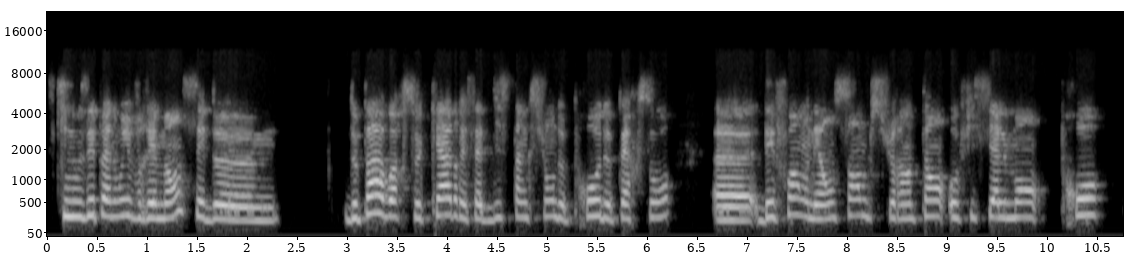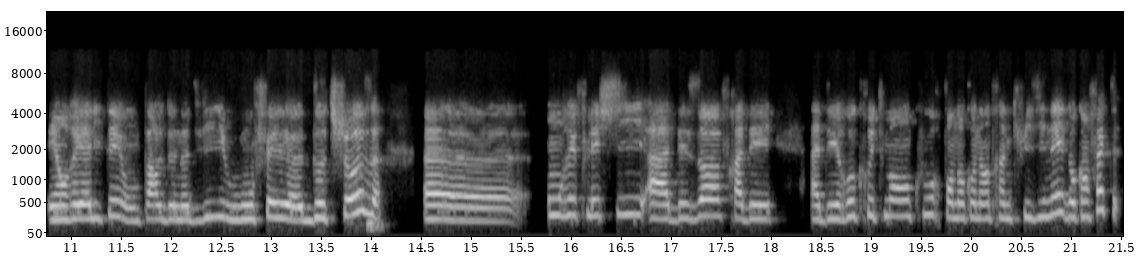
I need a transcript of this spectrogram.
ce qui nous épanouit vraiment, c'est de ne pas avoir ce cadre et cette distinction de pro, de perso. Euh, des fois, on est ensemble sur un temps officiellement pro et en réalité, on parle de notre vie ou on fait euh, d'autres choses. Euh, on réfléchit à des offres, à des, à des recrutements en cours pendant qu'on est en train de cuisiner. Donc, en fait,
